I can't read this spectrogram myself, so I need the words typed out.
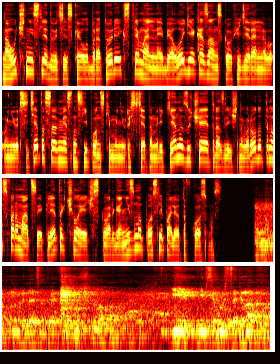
Научно-исследовательская лаборатория «Экстремальная биология» Казанского федерального университета совместно с Японским университетом Рикен изучает различного рода трансформации клеток человеческого организма после полета в космос. Наблюдается атрофия мышечного и не все мышцы одинаково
